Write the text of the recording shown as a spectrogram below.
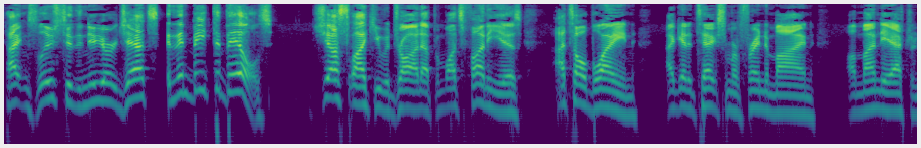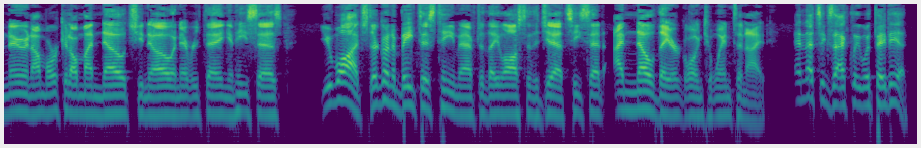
Titans lose to the New York Jets and then beat the Bills, just like you would draw it up. And what's funny is, I told Blaine I get a text from a friend of mine on Monday afternoon. I'm working on my notes, you know, and everything, and he says. You watch. They're going to beat this team after they lost to the Jets. He said, I know they are going to win tonight. And that's exactly what they did.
